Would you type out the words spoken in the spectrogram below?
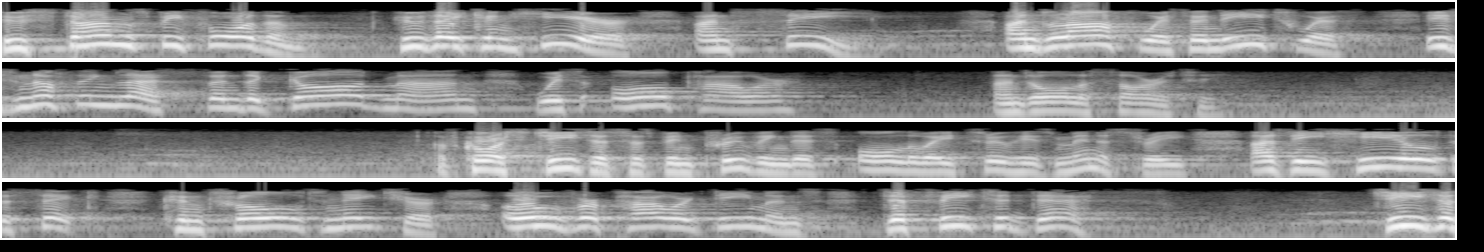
who stands before them, who they can hear and see and laugh with and eat with, is nothing less than the God man with all power and all authority. Of course, Jesus has been proving this all the way through his ministry as he healed the sick, controlled nature, overpowered demons, defeated death. Jesus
